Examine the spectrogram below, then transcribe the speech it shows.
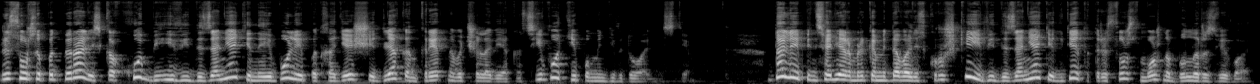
Ресурсы подбирались как хобби и виды занятий, наиболее подходящие для конкретного человека с его типом индивидуальности. Далее пенсионерам рекомендовались кружки и виды занятий, где этот ресурс можно было развивать.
